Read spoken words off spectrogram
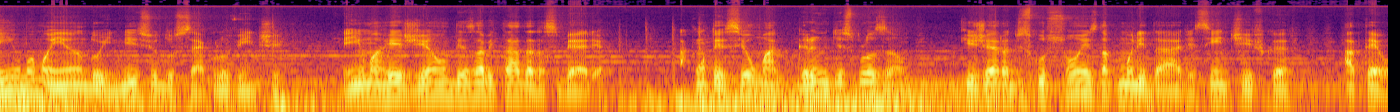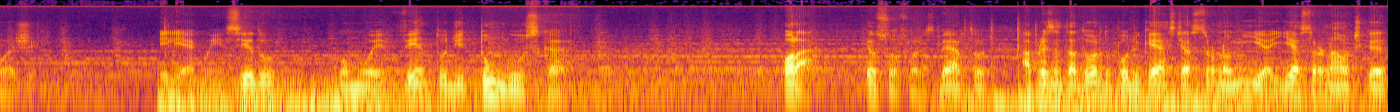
Em uma manhã do início do século XX, em uma região desabitada da Sibéria, aconteceu uma grande explosão que gera discussões na comunidade científica até hoje. Ele é conhecido como o Evento de Tunguska. Olá, eu sou Floresberto, apresentador do podcast Astronomia e Astronáutica,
